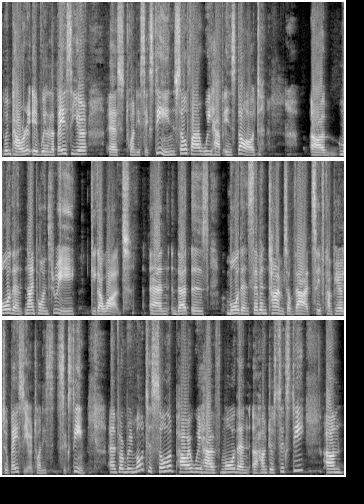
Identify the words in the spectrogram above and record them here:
wind power, if we have the base year as 2016, so far we have installed uh, more than 9.3 gigawatts, and that is more than seven times of that if compared to base year 2016. And for remote solar power, we have more than 160 um,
